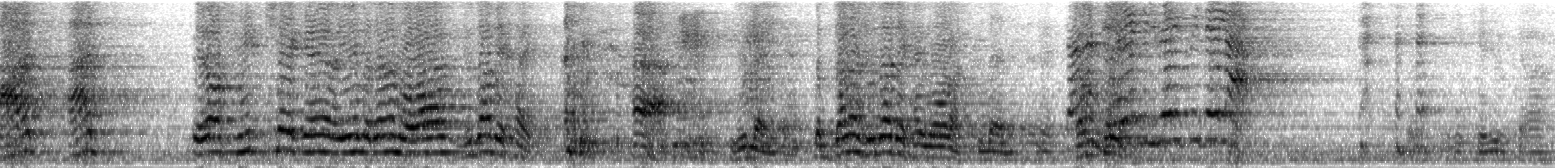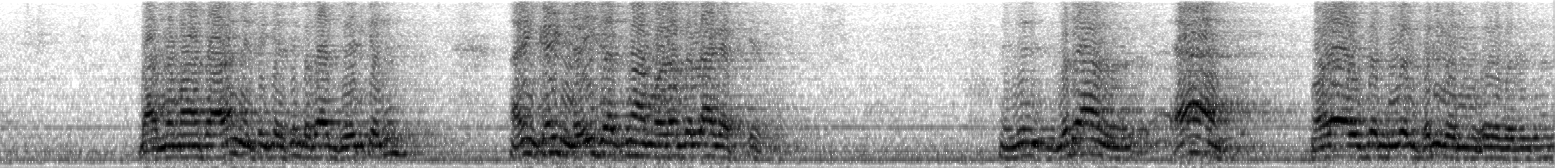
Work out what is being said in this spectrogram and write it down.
આજ આજ એવા ફીટ છે કે અહીંયા બધાના મોડા જુદા દેખાય હા જુદા છે બધાના જુદા દેખાય મોડા જુદા છે બહારનો માણસ આવે ને તો કે છે બધા જોઈ કે છે અહીં કઈક નવી જાતના મળે તો લાગે છે એટલે બધા હા મળ્યા ઉપર દિવસ ફરી વળવું કરે બધું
